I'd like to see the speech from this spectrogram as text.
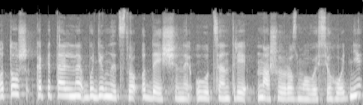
Отож, капітальне будівництво Одещини у центрі нашої розмови сьогодні.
